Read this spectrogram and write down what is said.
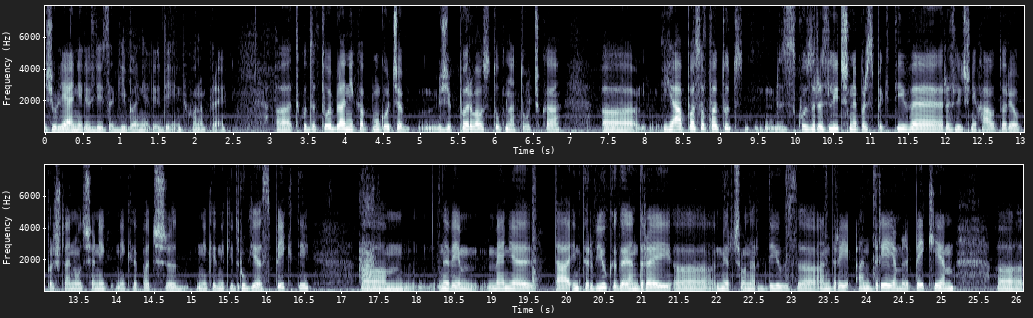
življenje ljudi, za gibanje ljudi in tako naprej. Uh, tako da to je bila neka mogoče že prva vstopna točka. Uh, ja, pa so pa tudi skozi različne perspektive različnih avtorjev prišle noč še nek, neke, pač, neke, neki drugi aspekti. Um, ne vem, meni je ta intervju, ki ga je Andrej uh, Mirčev naredil z Andrej, Andrejem Lepekijem, uh,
